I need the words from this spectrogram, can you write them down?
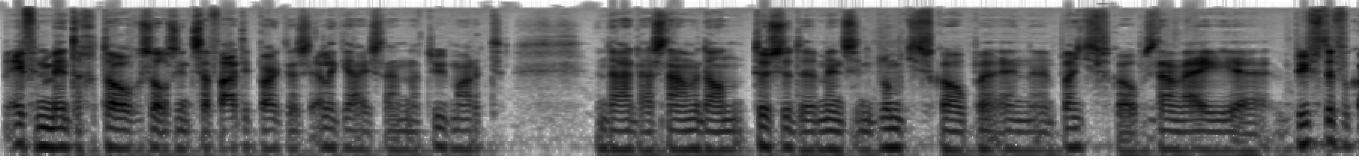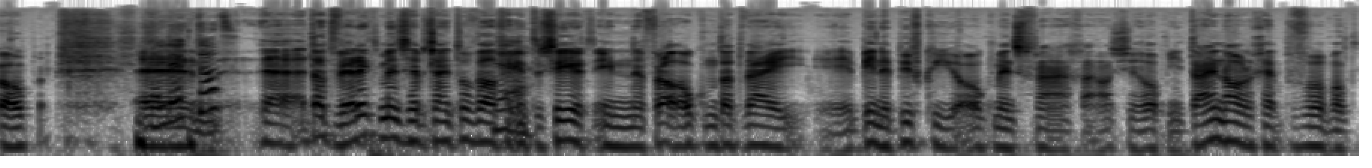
evenementen getogen. Zoals in het Safari Park. Dus elk jaar is daar een natuurmarkt. En daar, daar staan we dan tussen de mensen die bloemetjes verkopen en uh, plantjes verkopen, staan wij uh, brief te verkopen. En, lukt dat? Uh, dat werkt. Mensen zijn toch wel ja. geïnteresseerd in, vooral ook omdat wij binnen BUF kun je ook mensen vragen als je hulp in je tuin nodig hebt bijvoorbeeld.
